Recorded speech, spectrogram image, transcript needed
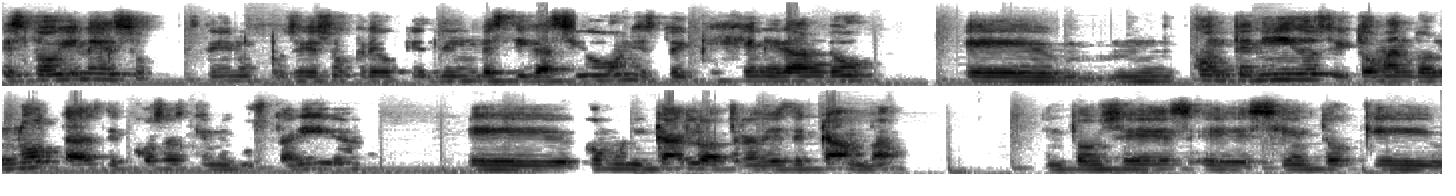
estoy en eso, estoy en un proceso creo que de investigación, estoy generando eh, contenidos y tomando notas de cosas que me gustaría eh, comunicarlo a través de Canva. Entonces eh, siento que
